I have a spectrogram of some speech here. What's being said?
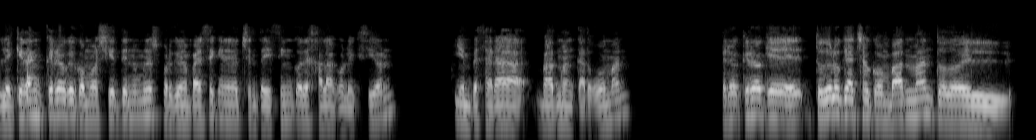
le quedan creo que como siete números porque me parece que en el 85 deja la colección y empezará Batman Catwoman. Pero creo que todo lo que ha hecho con Batman, todo el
